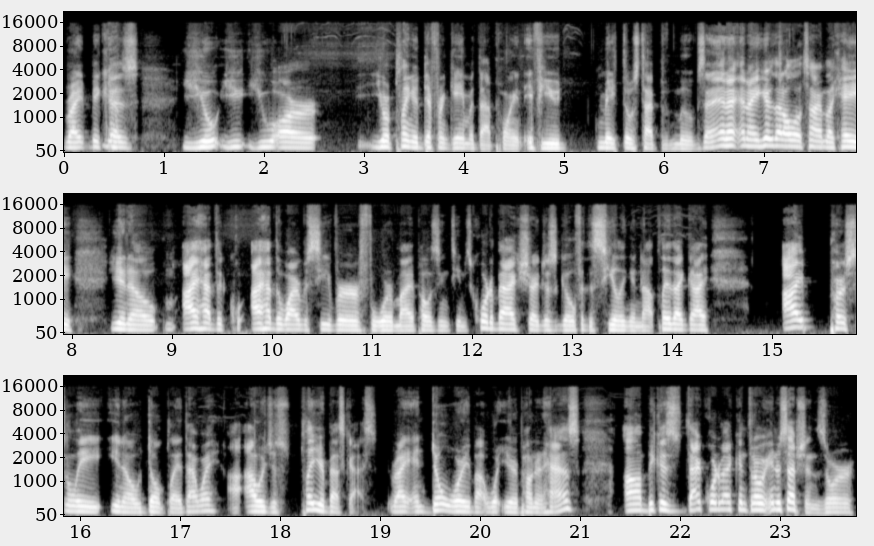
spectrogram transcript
right? Because yep. you you you are you're playing a different game at that point if you make those type of moves. And I, and I hear that all the time. Like, hey, you know, I have the I have the wide receiver for my opposing team's quarterback. Should I just go for the ceiling and not play that guy? I personally, you know, don't play it that way. I, I would just play your best guys, right, and don't worry about what your opponent has, uh, because that quarterback can throw interceptions or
